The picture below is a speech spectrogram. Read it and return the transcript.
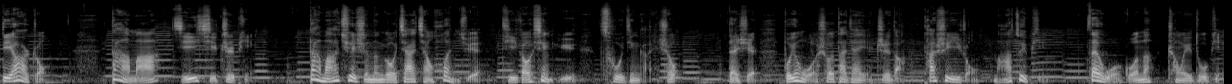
第二种，大麻及其制品。大麻确实能够加强幻觉、提高性欲、促进感受，但是不用我说，大家也知道，它是一种麻醉品，在我国呢称为毒品。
